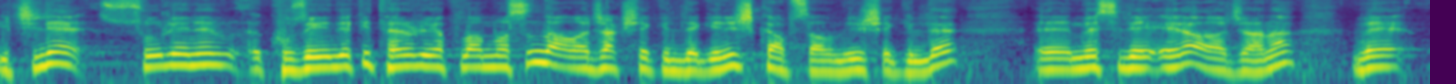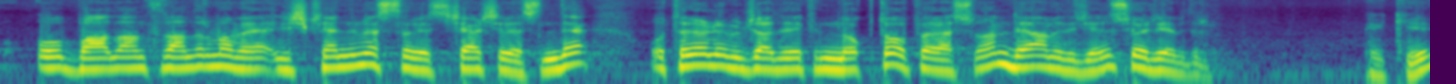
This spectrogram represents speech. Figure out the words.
içine Suriye'nin kuzeyindeki terör yapılanmasını da alacak şekilde geniş kapsamlı bir şekilde e, meseleyi ele alacağına ve o bağlantılandırma ve ilişkilendirme stratejisi çerçevesinde o terörle mücadeledeki nokta operasyonlarının devam edeceğini söyleyebilirim. Peki.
